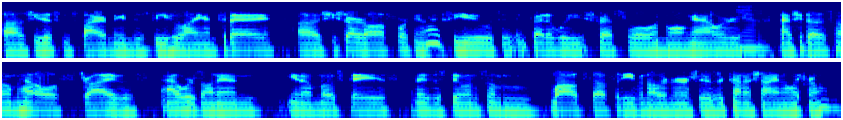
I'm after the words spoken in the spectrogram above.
Uh, she just inspired me to just be who I am today. Uh, she started off working in ICU, which is incredibly stressful and long hours. Yeah. Now she does home health, drives hours on end, you know, most days, and is just doing some wild stuff that even other nurses are kind of shying away from.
